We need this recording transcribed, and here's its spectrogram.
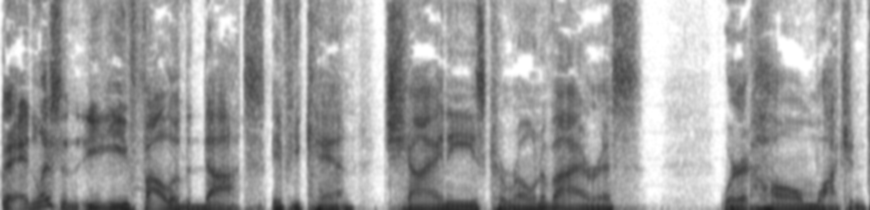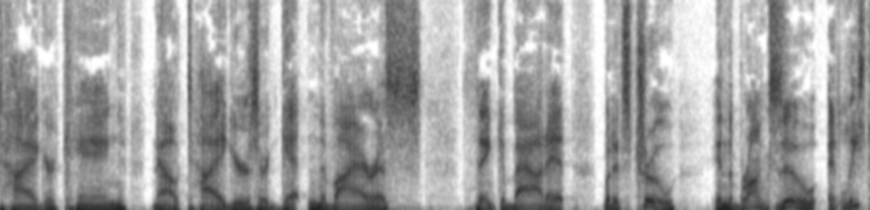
and listen, you, you follow the dots if you can. Chinese coronavirus. We're at home watching Tiger King. Now tigers are getting the virus. Think about it. But it's true. In the Bronx Zoo, at least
